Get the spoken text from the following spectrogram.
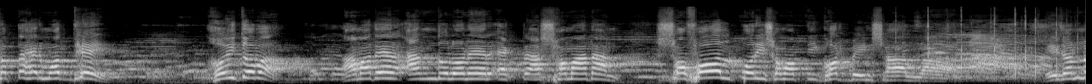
সপ্তাহের মধ্যে হয়তোবা আমাদের আন্দোলনের একটা সমাধান, সফল পরিসমাপ্তি ঘটবে ইনশাআল্লাহ। এই জন্য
